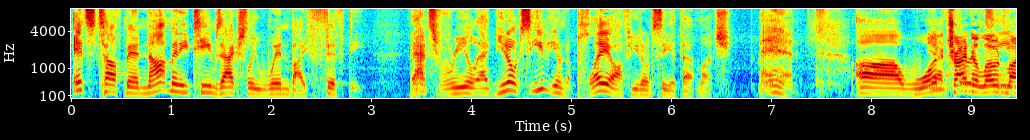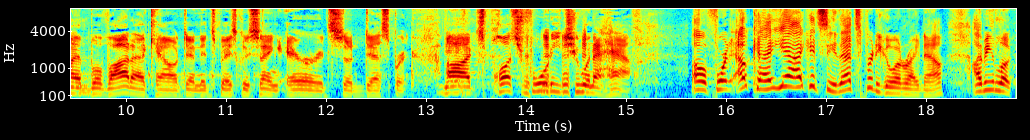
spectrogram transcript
It's tough, man. Not many teams actually win by 50. That's real. You don't see even a playoff. You don't see it that much, man. Uh, one. Yeah, I tried to load my Bovada account, and it's basically saying error. It's so desperate. Uh, it's plus 42 and a half. Oh, 40. Okay, yeah, I can see that's pretty going right now. I mean, look,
